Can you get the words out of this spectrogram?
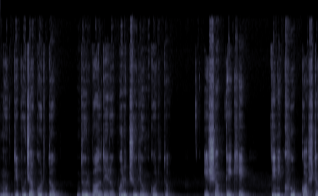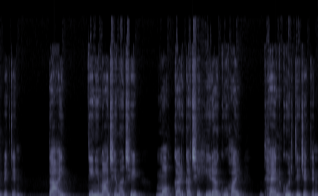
মূর্তি পূজা করত, দুর্বলদের উপর জুলুম করত। এসব দেখে তিনি খুব কষ্ট পেতেন। তাই তিনি মাঝে মাঝে মক্কার কাছে হেরা গুহায় ধ্যান করতে যেতেন।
